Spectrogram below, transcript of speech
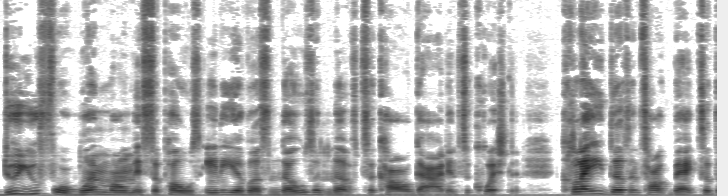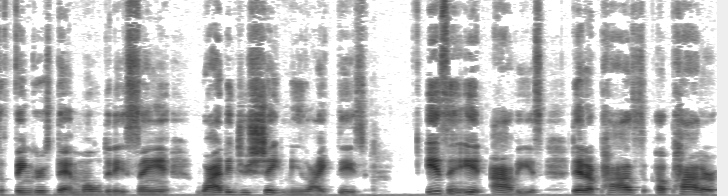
Do you for one moment suppose any of us knows enough to call God into question? Clay doesn't talk back to the fingers that molded it, saying, Why did you shape me like this? Isn't it obvious that a, pos- a potter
